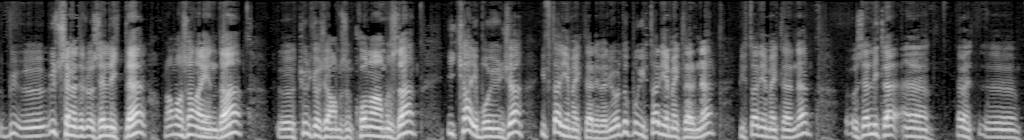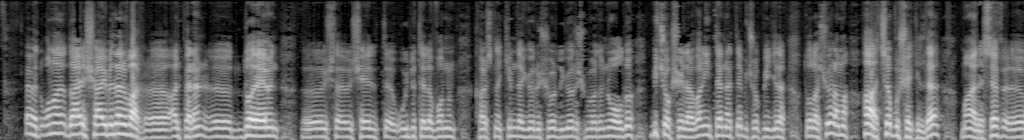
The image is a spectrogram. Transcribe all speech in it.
3 senedir özellikle Ramazan ayında e, Türk Ocağımızın konağımızda 2 ay boyunca iftar yemekleri veriyorduk. Bu iftar yemeklerine iftar yemeklerine özellikle e, evet e, Evet ona dair şaibeler var. E, Alperen e, Doyev'in e, işte şey uydu telefonun karşısında kimle görüşüyordu, görüşmüyordu, ne oldu? Birçok şeyler var. İnternette birçok bilgiler dolaşıyor ama hadise bu şekilde maalesef e,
